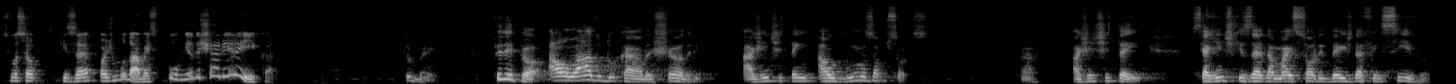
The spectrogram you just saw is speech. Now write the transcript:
se você quiser, pode mudar. Mas por mim eu deixaria aí, cara. Muito bem. Felipe, ó, ao lado do Caio Alexandre, a gente tem algumas opções. Tá? A gente tem, se a gente quiser dar mais solidez defensiva,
